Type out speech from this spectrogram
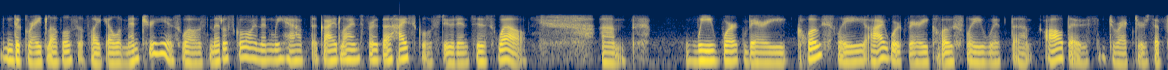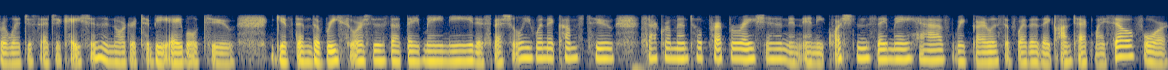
the grade levels of like elementary as well as middle school, and then we have the guidelines for the high school students as well. Um, we work very closely. I work very closely with um, all those directors of religious education in order to be able to give them the resources that they may need, especially when it comes to sacramental preparation and any questions they may have, regardless of whether they contact myself or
